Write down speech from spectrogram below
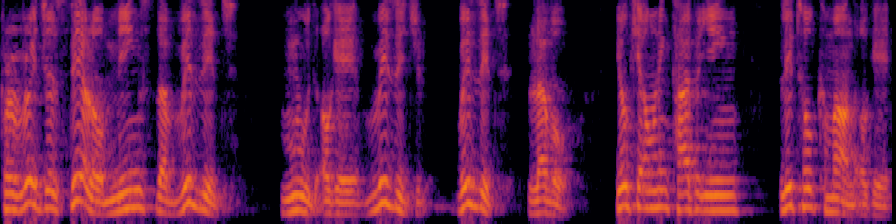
Privilege zero means the visit mode, okay? Visit, visit level. You can only type in little command, okay?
